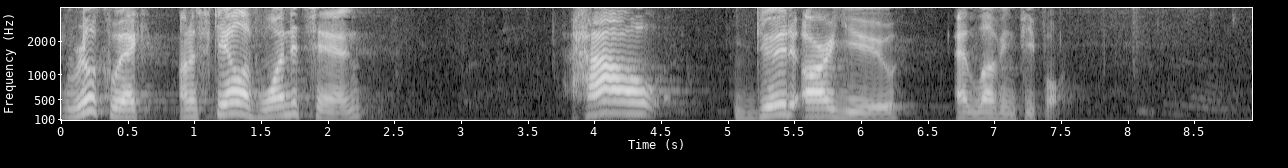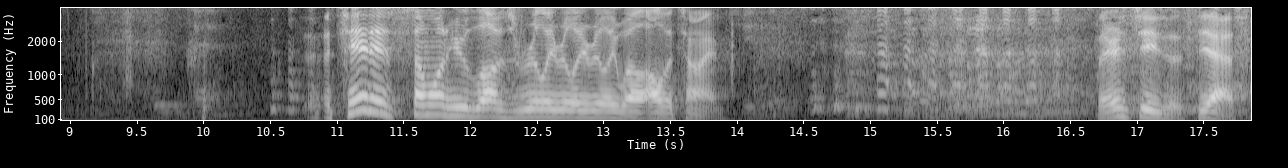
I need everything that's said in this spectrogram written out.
real quick on a scale of 1 to 10, how good are you at loving people? A 10 is someone who loves really, really, really well all the time. There's Jesus, yes.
